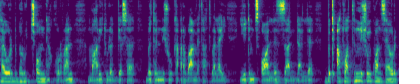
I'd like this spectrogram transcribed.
ሳይወርድ በሩጫው እንዳኮራን ማሪቱ ለገሰ በትንሹ ከአርባ ዓመታት በላይ የድምፅዋ ለዛ እንዳለ ብቃቷ ትንሽ እንኳን ሳይወርድ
